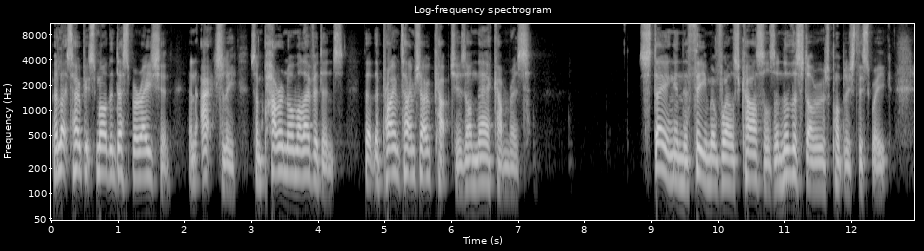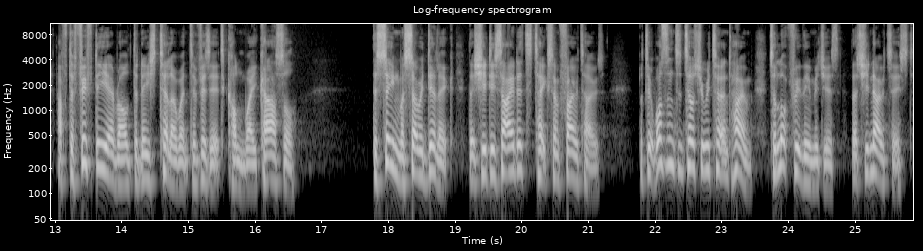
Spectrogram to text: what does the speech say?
But let's hope it's more than desperation and actually some paranormal evidence that the primetime show captures on their cameras. Staying in the theme of Welsh castles, another story was published this week after 50 year old Denise Tiller went to visit Conwy Castle. The scene was so idyllic that she decided to take some photos but it wasn't until she returned home to look through the images that she noticed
